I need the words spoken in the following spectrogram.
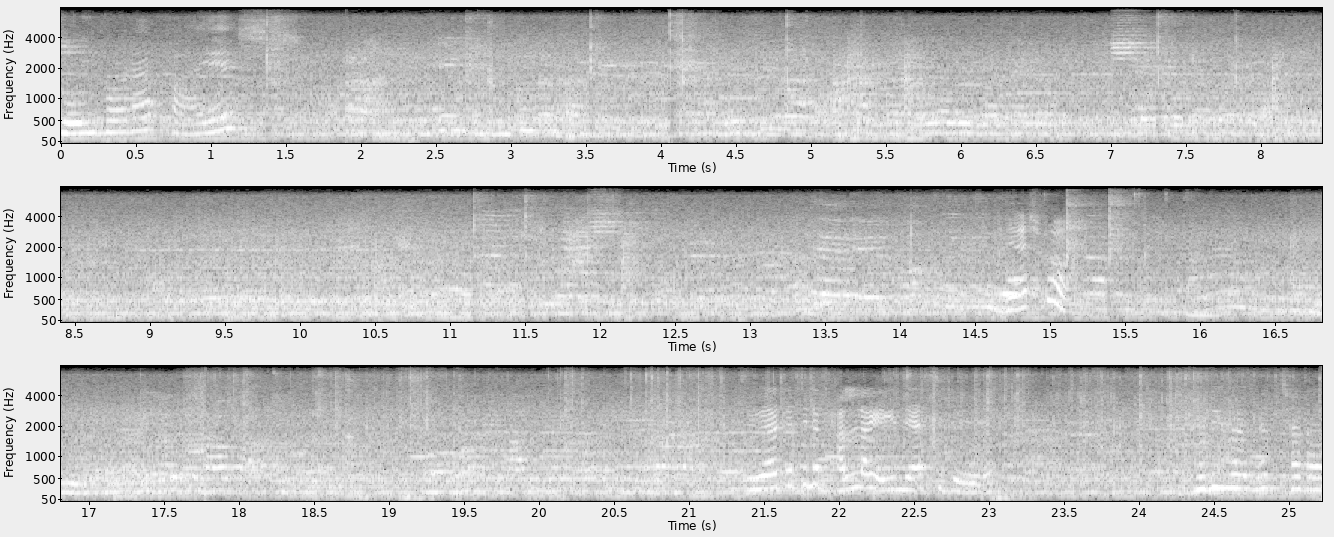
দই বড়া পায়েস আসব? দিলে ভালো লাগে কিন্তু অ্যাসিড হয়ে যায় ঝুড়ি ছাড়া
